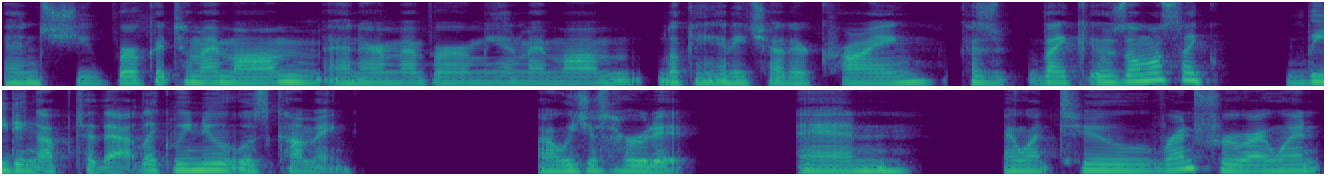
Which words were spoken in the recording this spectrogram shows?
and she broke it to my mom and I remember me and my mom looking at each other crying cuz like it was almost like leading up to that like we knew it was coming. Uh, we just heard it and I went to Renfrew. I went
